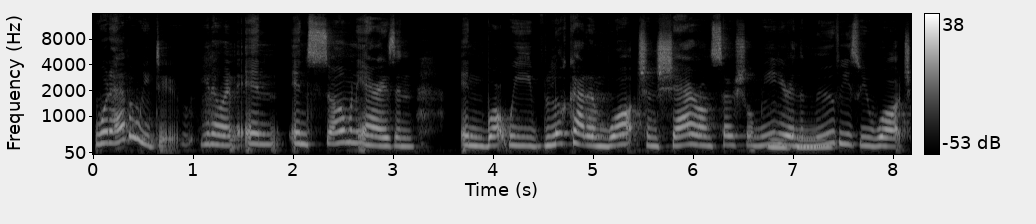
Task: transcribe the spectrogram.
whatever we do, you know, in, in, in so many areas, in, in what we look at and watch and share on social media, mm-hmm. in the mm-hmm. movies we watch,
